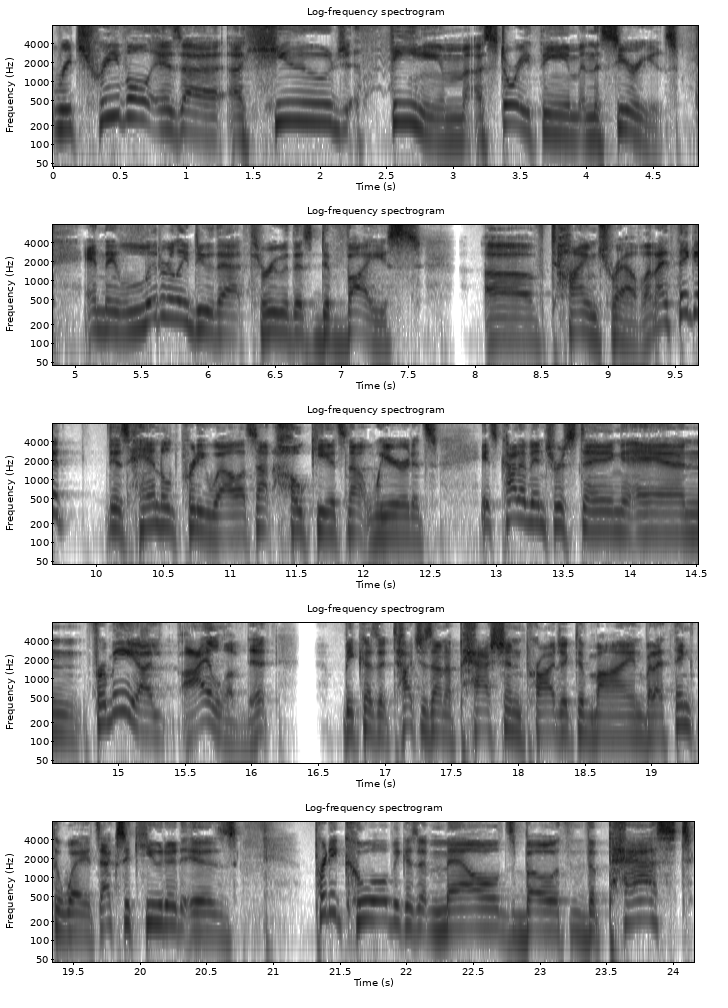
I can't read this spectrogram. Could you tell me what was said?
retrieval is a, a huge theme, a story theme in the series. And they literally do that through this device of time travel. And I think it is handled pretty well. It's not hokey. It's not weird. It's, it's kind of interesting. And for me, I, I loved it because it touches on a passion project of mine. But I think the way it's executed is pretty cool because it melds both the past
